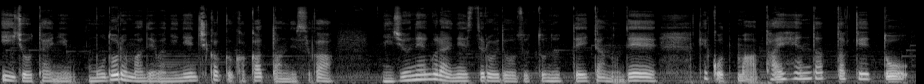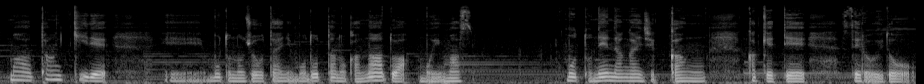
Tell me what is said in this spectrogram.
いい状態に戻るまでは2年近くかかったんですが20年ぐらいねステロイドをずっと塗っていたので結構まあ大変だったけど、まあ、短期で、えー、元の状態に戻ったのかなとは思います。もっとね長い時間かけてステロイド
